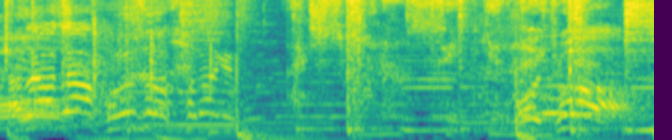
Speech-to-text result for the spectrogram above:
가자 가자 보여줘 편하게. 어, 좋아.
